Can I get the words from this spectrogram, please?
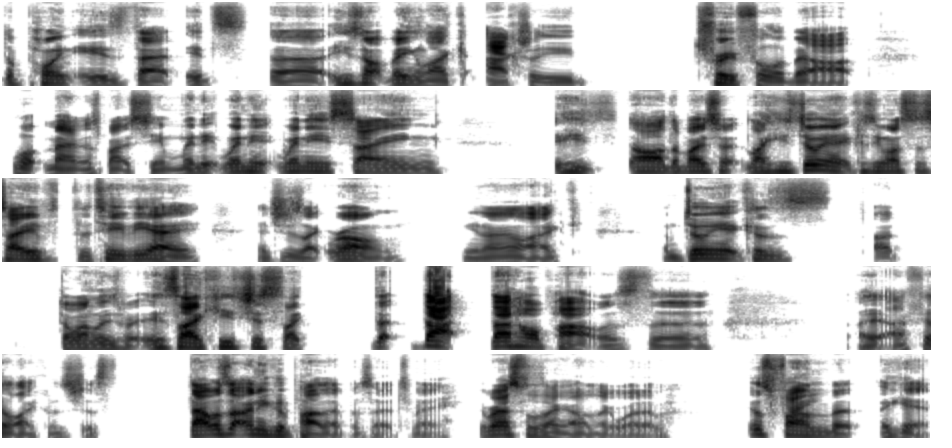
the point is that it's. Uh, he's not being like actually truthful about what matters most to him. When he when he when he's saying he's oh the most like he's doing it because he wants to save the TVA, and she's like wrong. You know, like I'm doing it because I don't want to lose. my-" It's like he's just like that. That that whole part was the. I, I feel like was just that was the only good part of the episode to me. The rest was like I was like whatever. It was fun, but again,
